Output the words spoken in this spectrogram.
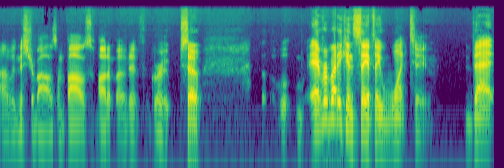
uh, with Mr. Viles and Viles Automotive Group. So, everybody can say if they want to that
